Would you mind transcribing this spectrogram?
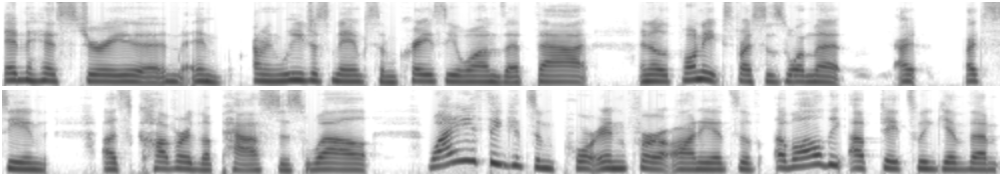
In history. And, and I mean, we just named some crazy ones at that. I know the Pony Express is one that I, I've seen us cover in the past as well. Why do you think it's important for our audience of, of all the updates we give them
